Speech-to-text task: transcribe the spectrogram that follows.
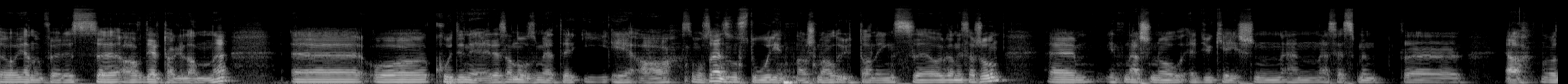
og gjennomføres av deltakerlandene. Uh, og koordineres av noe som heter IEA, som også er en sånn stor internasjonal utdanningsorganisasjon. Uh, International Education and Assessment uh, Ja, nå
